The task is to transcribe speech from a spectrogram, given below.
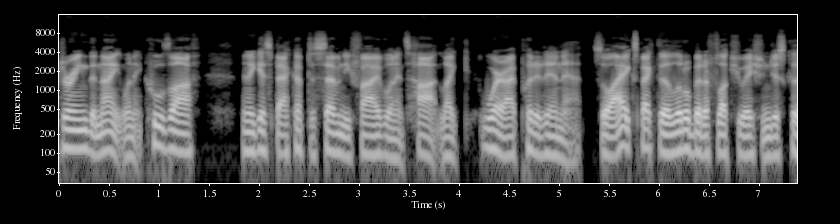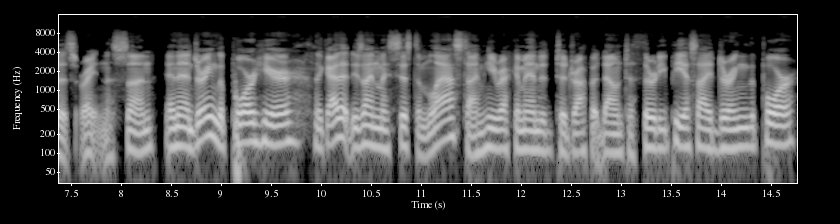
during the night when it cools off. Then it gets back up to 75 when it's hot, like where I put it in at. So I expected a little bit of fluctuation just because it's right in the sun. And then during the pour here, the guy that designed my system last time, he recommended to drop it down to 30 psi during the pour.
